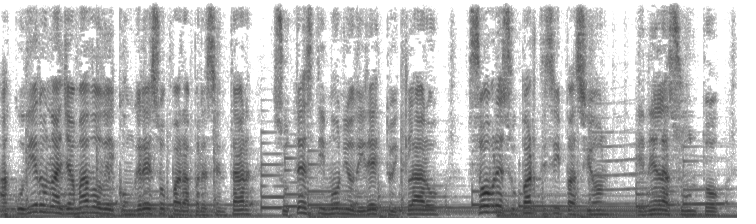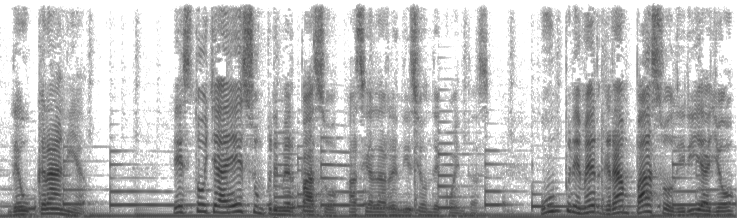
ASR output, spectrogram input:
acudieron al llamado del Congreso para presentar su testimonio directo y claro sobre su participación en el asunto de Ucrania. Esto ya es un primer paso hacia la rendición de cuentas. Un primer gran paso, diría yo,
